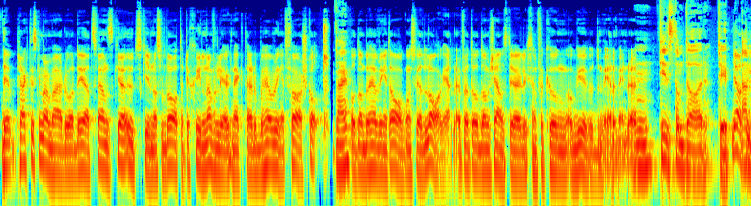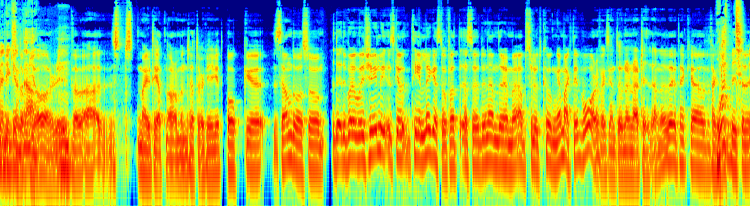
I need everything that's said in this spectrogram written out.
det praktiska med de här då, det är att svenska utskrivna soldater, till skillnad från legoknektar, de behöver inget förskott. Nej. Och de behöver inget avgångsvederlag heller. För att de tjänstgör liksom för kung och gud mer eller mindre. Mm. Tills de dör, typ. Ja, typ, ja vilket liksom, de gör i mm. majoriteten av dem under 30 kriget. Och eh, sen då så, det, det var, ska tilläggas då, för att alltså, du nämnde det här med absolut kungamakt, det var det faktiskt inte under den här tiden. Det tänker jag faktiskt What? visa.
